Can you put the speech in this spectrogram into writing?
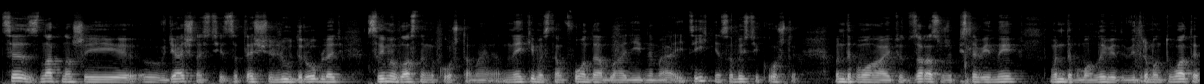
Це знак нашої вдячності за те, що люди роблять своїми власними коштами, не якимись там фондами благодійними, а і це їхні особисті кошти. Вони допомагають. От зараз, вже після війни, вони допомогли від, відремонтувати.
